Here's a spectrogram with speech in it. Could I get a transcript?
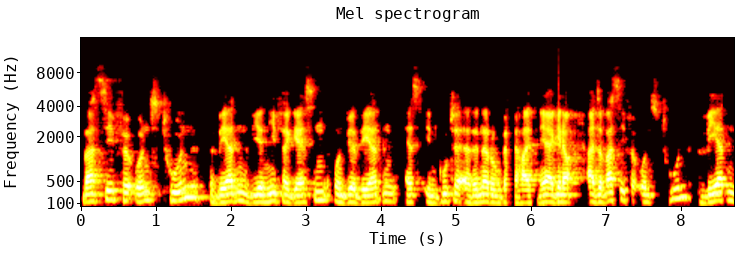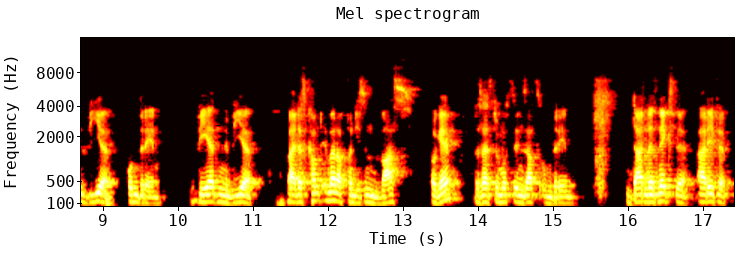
Was sie für uns tun, werden wir nie vergessen und wir werden es in guter Erinnerung behalten. Ja, genau. Also was sie für uns tun, werden wir umdrehen. Werden wir. Weil das kommt immer noch von diesem was. Okay? Das heißt, du musst den Satz umdrehen. Dann das nächste. Arife.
